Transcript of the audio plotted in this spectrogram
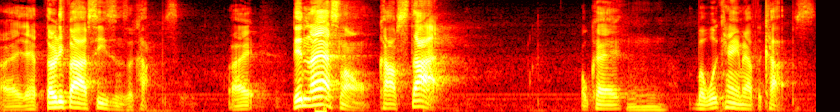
All right, they have 35 seasons of Cops. Right? Didn't last long. Cops stopped. Okay? Mm-hmm. But what came after Cops?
